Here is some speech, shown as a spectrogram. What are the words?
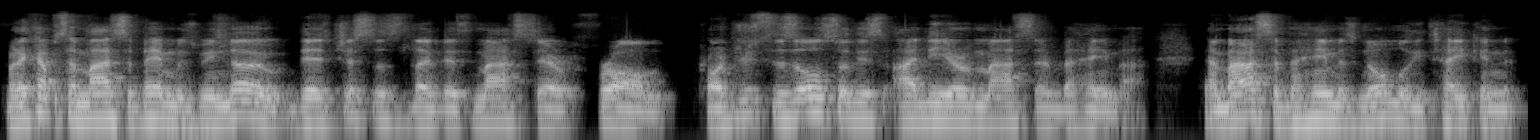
When it comes to Masa Behema, as we know, there's just as like there's Master from produce, there's also this idea of Masa Behema. Now, Masa Behema is normally taken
